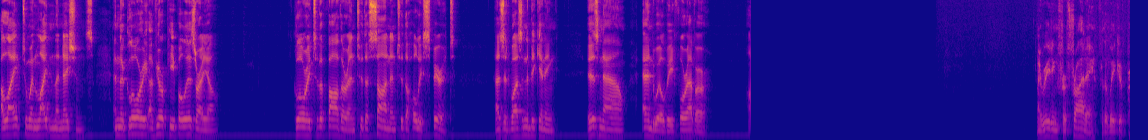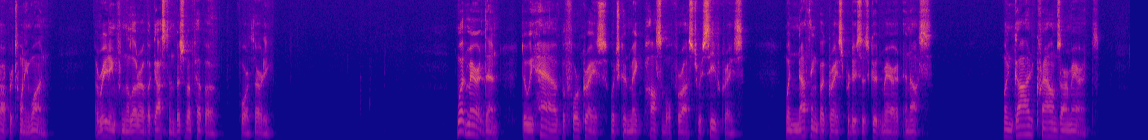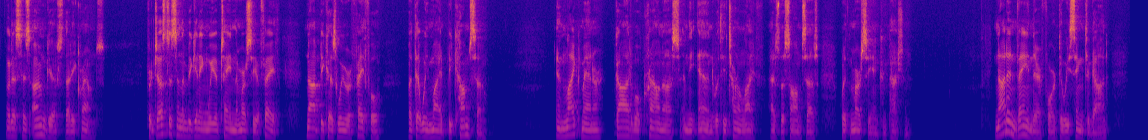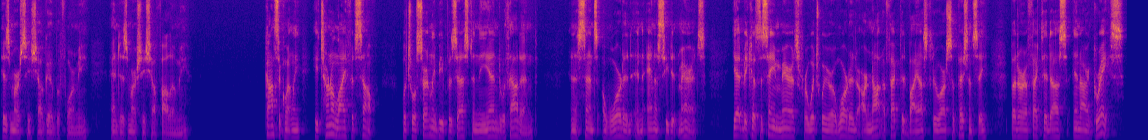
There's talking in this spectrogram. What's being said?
a light to enlighten the nations, and the glory of your people Israel. Glory to the Father, and to the Son, and to the Holy Spirit, as it was in the beginning, is now, and will be forever. A reading for Friday for the week of Proper 21. A reading from the letter of Augustine, Bishop of Hippo, 430. What merit, then, do we have before grace which could make possible for us to receive grace, when nothing but grace produces good merit in us? When God crowns our merits, it is His own gifts that He crowns. For just as in the beginning we obtained the mercy of faith, not because we were faithful, but that we might become so. In like manner, God will crown us in the end with eternal life, as the psalm says, with mercy and compassion. Not in vain, therefore, do we sing to God, His mercy shall go before me, and His mercy shall follow me. Consequently, eternal life itself, which will certainly be possessed in the end without end, in a sense awarded in antecedent merits, Yet, because the same merits for which we are awarded are not affected by us through our sufficiency, but are affected us in our grace,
